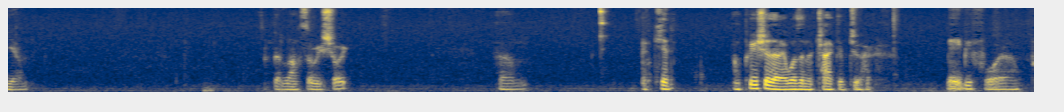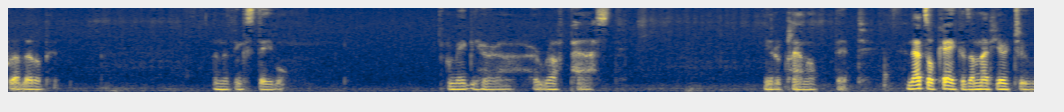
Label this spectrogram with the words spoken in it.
yeah. But long story short, um, a kid I'm pretty sure that I wasn't attractive to her. Maybe for uh, for a little bit, but nothing stable. Or maybe her uh, her rough past made her clam up a bit, and that's okay because I'm not here to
